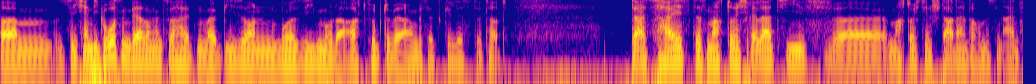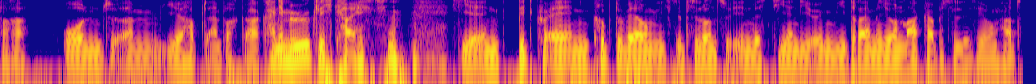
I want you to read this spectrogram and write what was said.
ähm, sich an die großen Währungen zu halten, weil Bison nur sieben oder acht Kryptowährungen bis jetzt gelistet hat. Das heißt, das macht euch relativ, äh, macht euch den Start einfach ein bisschen einfacher und ähm, ihr habt einfach gar keine Möglichkeit, hier in Bitcoin, äh, in Kryptowährung XY zu investieren, die irgendwie drei Millionen Marktkapitalisierung hat,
